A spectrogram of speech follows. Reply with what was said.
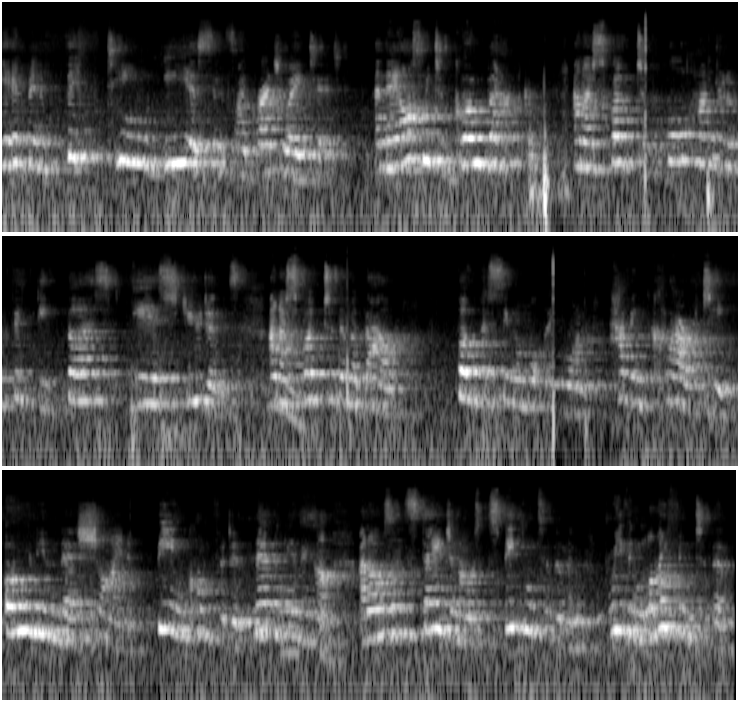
It had been 15 years since I graduated, and they asked me to go back. And I spoke to 450 first year students, and I spoke to them about focusing on what they want, having clarity, owning their shine, never giving up. And I was on stage and I was speaking to them and breathing life into them.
